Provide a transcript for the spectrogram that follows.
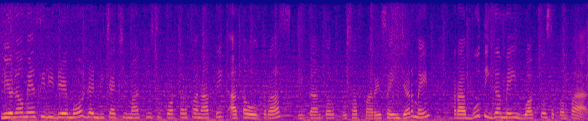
Lionel Messi didemo dan dicaci maki supporter fanatik atau ultras di kantor pusat Paris Saint-Germain Rabu 3 Mei waktu setempat.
